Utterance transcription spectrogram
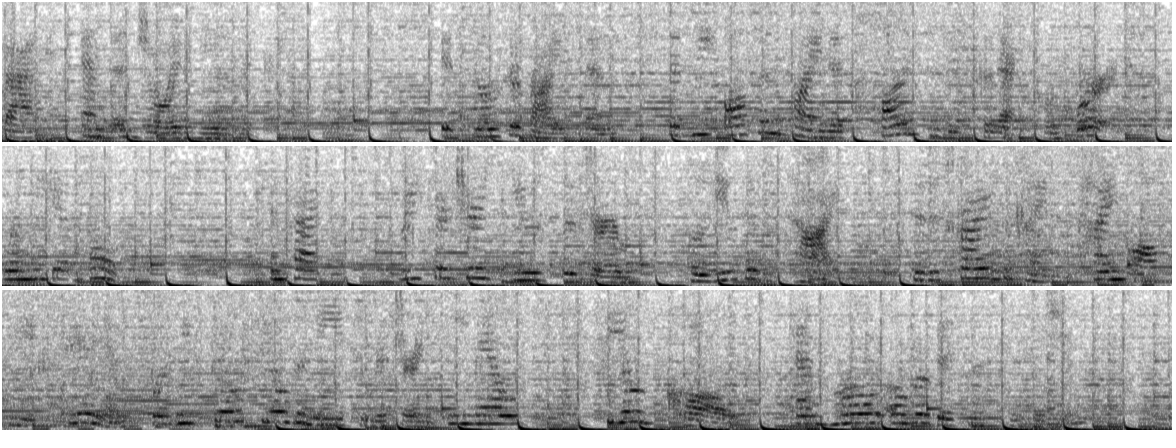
back and enjoy the music. It's no surprise then that we often find it hard to disconnect from work when we get home. In fact, researchers use the term polluted time to describe the kind of time off we experience when we still feel the need to return emails, field calls, and mull over business decisions.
